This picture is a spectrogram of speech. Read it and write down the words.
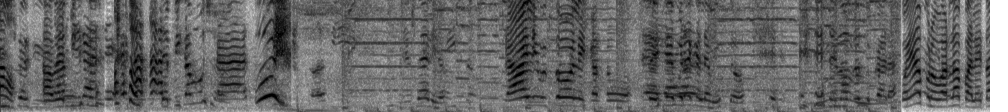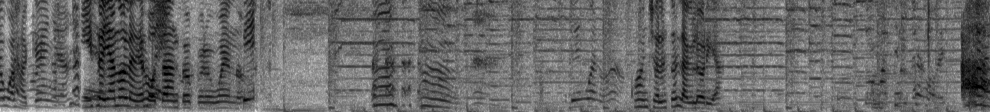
No. A ver, dice. ¿te pica mucho? ¿En serio? Ay, le gustó, le encantó. Estoy segura que le gustó. Se nota su cara. Voy a probar la paleta oaxaqueña. Y ese ya no le dejó tanto, pero bueno. Mm. Bien bueno, ¿eh? Conchole, esto es la gloria. ¡Ah!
